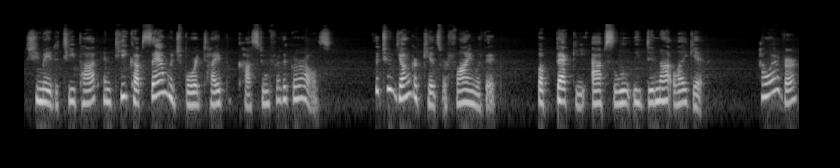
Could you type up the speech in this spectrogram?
she made a teapot and teacup sandwich board type costume for the girls. The two younger kids were fine with it, but Becky absolutely did not like it. However,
